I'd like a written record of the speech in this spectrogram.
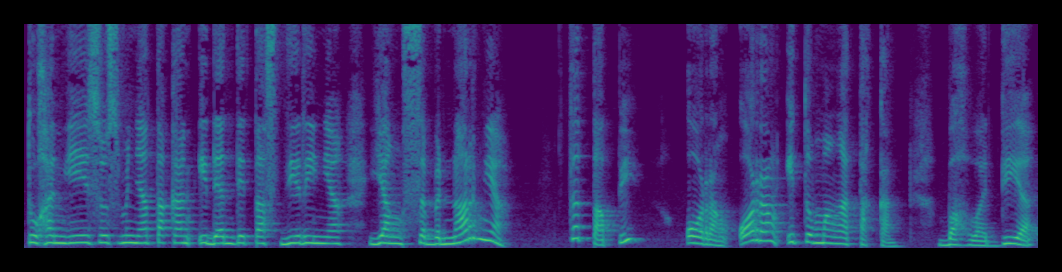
Tuhan Yesus menyatakan identitas dirinya yang sebenarnya, tetapi orang-orang itu mengatakan bahwa Dia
